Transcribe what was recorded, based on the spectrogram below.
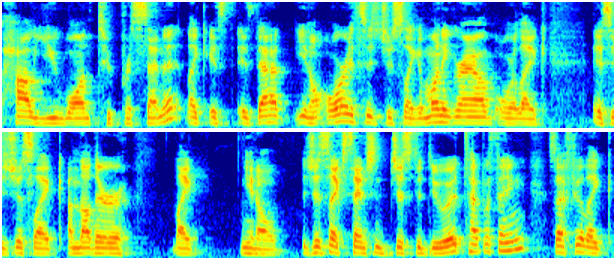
how you want to present it like is is that you know or is it just like a money grab or like is it just like another like you know just extension just to do it type of thing so i feel like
